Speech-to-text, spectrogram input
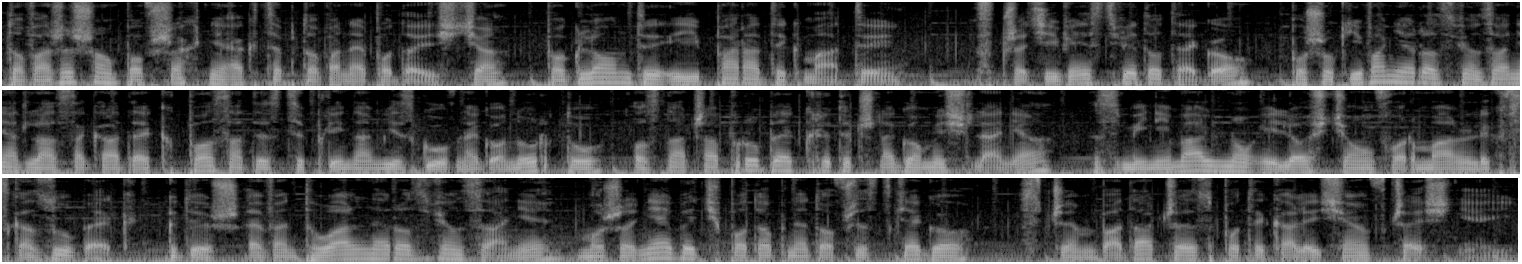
towarzyszą powszechnie akceptowane podejścia, poglądy i paradygmaty. Przeciwieństwie do tego, poszukiwanie rozwiązania dla zagadek poza dyscyplinami z głównego nurtu oznacza próbę krytycznego myślenia z minimalną ilością formalnych wskazówek, gdyż ewentualne rozwiązanie może nie być podobne do wszystkiego, z czym badacze spotykali się wcześniej.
